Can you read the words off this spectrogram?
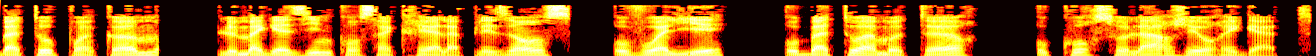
Bateau.com, le magazine consacré à la plaisance, aux voiliers, aux bateaux à moteur, aux courses au large et aux régates.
